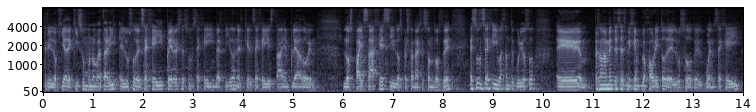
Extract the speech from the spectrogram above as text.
trilogía de Kisu Monogatari, el uso del CGI, pero ese es un CGI invertido en el que el CGI está empleado en los paisajes y los personajes son 2D. Es un CGI bastante curioso. Eh, personalmente ese es mi ejemplo favorito del uso del buen CGI.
